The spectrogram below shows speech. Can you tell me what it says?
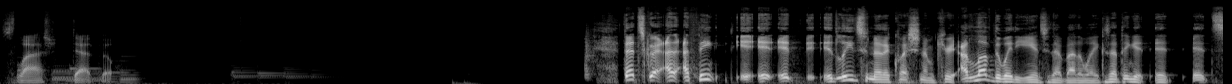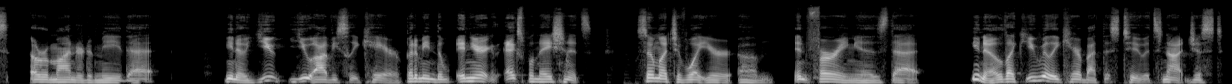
slash dadville. That's great. I, I think it, it it leads to another question. I'm curious. I love the way that you answer that, by the way, because I think it it it's a reminder to me that you know you you obviously care, but I mean, the, in your explanation, it's so much of what you're um, inferring is that you know, like you really care about this too. It's not just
